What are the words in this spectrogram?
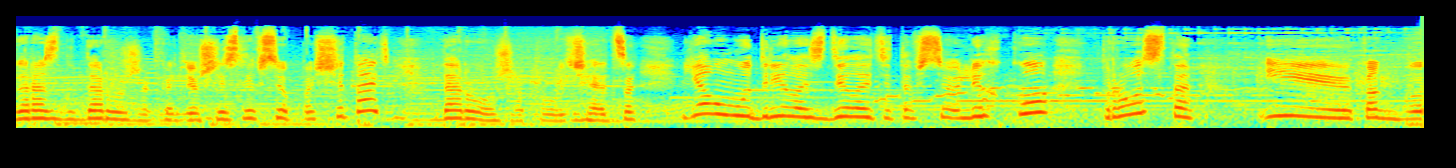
гораздо дороже пойдешь. Если все посчитать, дороже получается. Я умудрилась сделать это все легко, просто и как бы,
